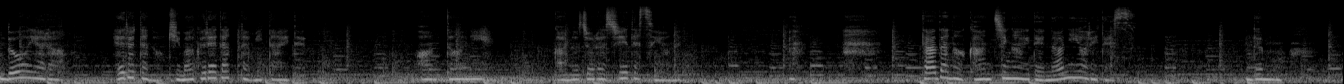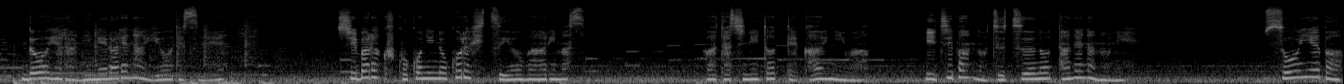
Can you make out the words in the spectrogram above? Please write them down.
どうやらヘルタの気まぐれだったみたいで。本当に彼女らしいですよね。ただの勘違いで何よりです。でもどうやら逃げられないようですね。しばらくここに残る必要があります。私にとって会議は一番の頭痛の種なのに。そういえば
